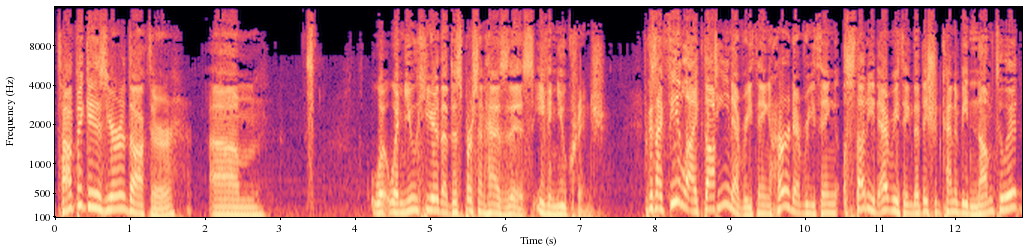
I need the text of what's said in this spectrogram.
Topic is you're a doctor. Um, wh- when you hear that this person has this, even you cringe. Because I feel like they've seen everything, heard everything, studied everything, that they should kind of be numb to it.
